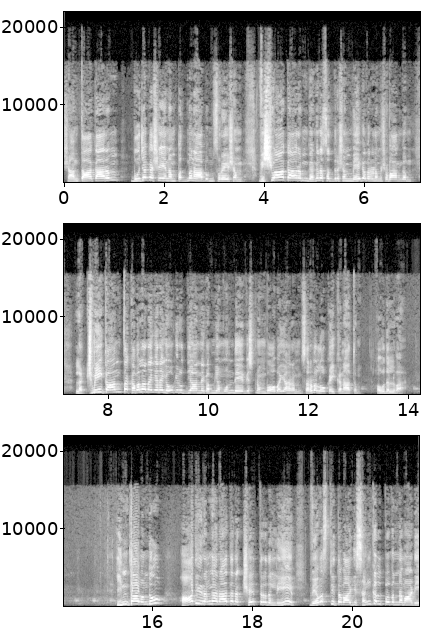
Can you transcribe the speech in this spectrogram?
ಶಾಂತಾಕಾರಂ ಭುಜಗಶೇನಂ ಪದ್ಮನಾಭಂ ಸುರೇಶಂ, ವಿಶ್ವಾಕಾರಂ ಗಗನ ಸದೃಶಂ ಮೇಘವರ್ಣಂ ಶುಭಾಂಗಂ, ಲಕ್ಷ್ಮೀಕಾಂತ ಕಮಲನಯನ ಯೋಗಿರುದ್ಯಾನ್ಯ ಗಮ್ಯಂ ಒಂದೇ ವಿಷ್ಣುಂ ಭೋಭಯಹರಂ ಸರ್ವಲೋಕೈಕನಾಥಂ. ಹೌದಲ್ವಾ? ಇಂಥ ಒಂದು ಆದಿರಂಗನಾಥನ ಕ್ಷೇತ್ರದಲ್ಲಿ ವ್ಯವಸ್ಥಿತವಾಗಿ ಸಂಕಲ್ಪವನ್ನು ಮಾಡಿ,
